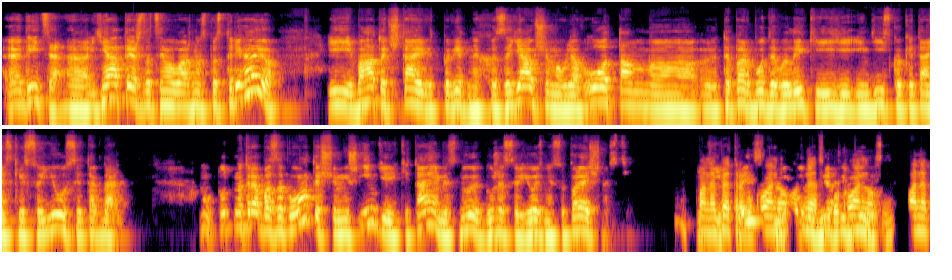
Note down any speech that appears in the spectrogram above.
Е, Дивіться, е, я теж за цим уважно спостерігаю. І багато читаю відповідних заяв, що мовляв, от там е, тепер буде великий індійсько-китайський союз і так далі. Ну тут не треба забувати, що між Індією і Китаєм існують дуже серйозні суперечності. Пане які, Петре, буквально одне буквально, пане,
